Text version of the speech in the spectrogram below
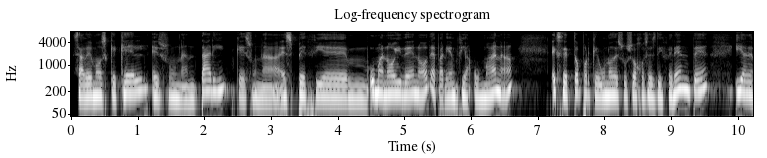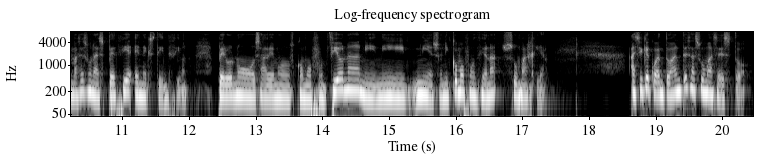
Sabemos que Kel es un Antari, que es una especie mm, humanoide, ¿no? De apariencia humana, excepto porque uno de sus ojos es diferente y además es una especie en extinción. Pero no sabemos cómo funciona, ni, ni, ni eso, ni cómo funciona su magia. Así que cuanto antes asumas esto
